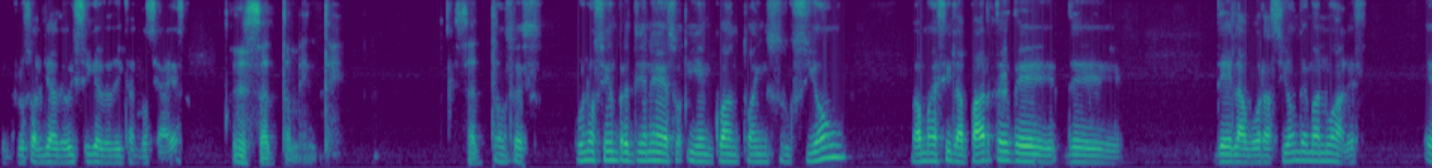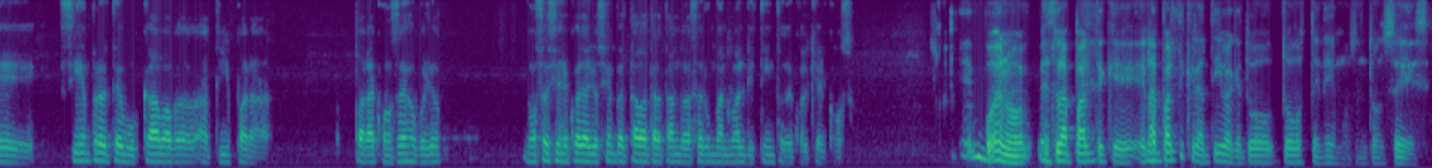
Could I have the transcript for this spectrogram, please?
Incluso al día de hoy sigue dedicándose a eso. Exactamente. Entonces, uno siempre tiene eso. Y en cuanto a instrucción, vamos a decir, la parte de, de, de elaboración de manuales, eh, siempre te buscaba a, ti para, para consejos. Pues yo no sé si recuerda, yo siempre estaba tratando de hacer un manual distinto de cualquier cosa. Eh, bueno, es la parte que es la parte creativa que todos tenemos, entonces,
